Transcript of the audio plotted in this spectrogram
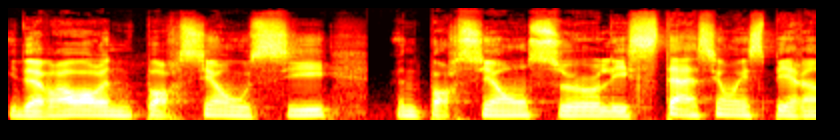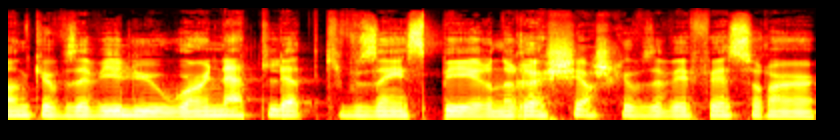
Il devrait avoir une portion aussi, une portion sur les citations inspirantes que vous avez lues ou un athlète qui vous inspire, une recherche que vous avez fait sur un,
